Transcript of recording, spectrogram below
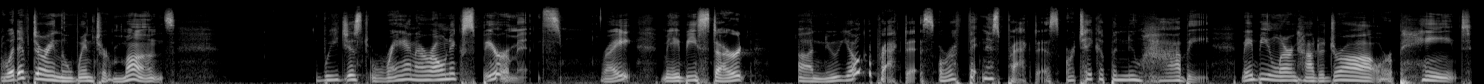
What if during the winter months we just ran our own experiments? Right? Maybe start a new yoga practice or a fitness practice or take up a new hobby. Maybe learn how to draw or paint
